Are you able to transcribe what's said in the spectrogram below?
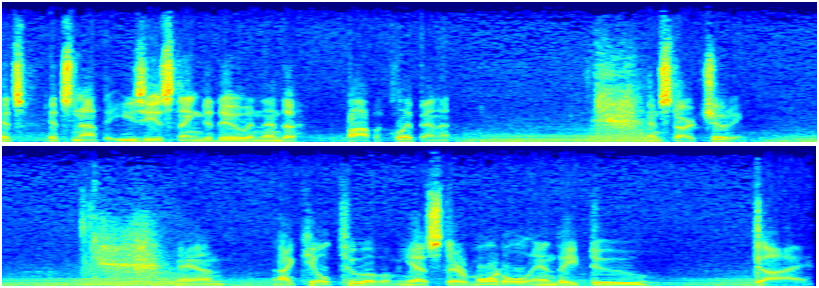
It's it's not the easiest thing to do, and then to pop a clip in it and start shooting. And I killed two of them. Yes, they're mortal, and they do die.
